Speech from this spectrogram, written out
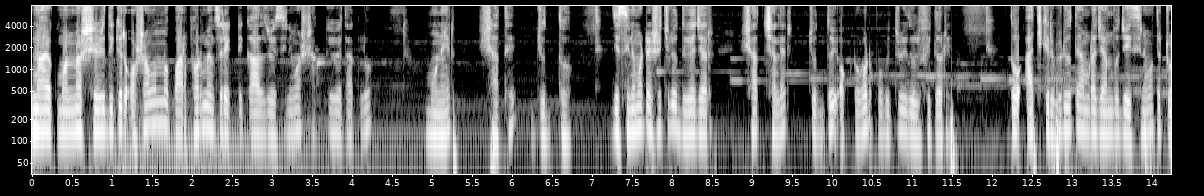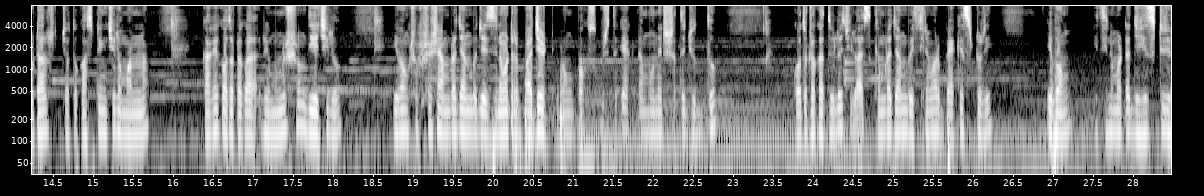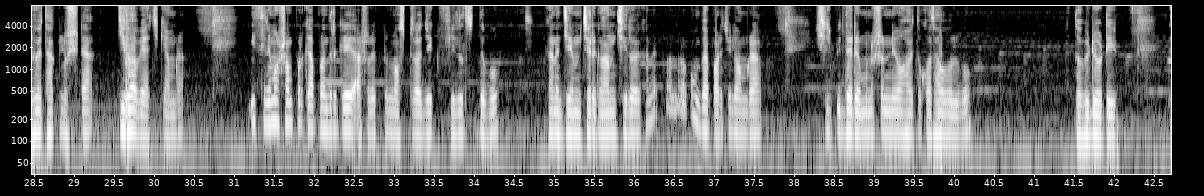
নায়ক মান্নার শেষ দিকের অসামান্য পারফরম্যান্সের একটি কালজয়ী সিনেমার সাক্ষী হয়ে থাকল মনের সাথে যুদ্ধ। যে সিনেমাটা এসেছিল দুই সাত সালের চোদ্দোই অক্টোবর পবিত্র ঈদ উল ফিতরে। তো আজকের ভিডিওতে আমরা জানব যে এই সিনেমাতে টোটাল যত কাস্টিং ছিল মান্না, কাকে কত টাকা রেমুনেশন দিয়েছিল এবং সবশেষে আমরা জানব যে সিনেমাটার বাজেট এবং বক্স অফিস থেকে একটা মনের সাথে যুদ্ধ কত টাকা তুলেছিল। আজকে আমরা জানব এই সিনেমার ব্যাক স্টোরি এবং এই সিনেমাটা যে হিস্ট্রি হয়ে থাকল সেটা কীভাবে আজকে আমরা এই সিনেমা সম্পর্কে আপনাদেরকে আসলে একটু নস্টালজিক ফিলস দেব। এখানে জেমসের গান ছিল, এখানে অন্যরকম ব্যাপার ছিল, আমরা শিল্পীদের রেমুনেশন নিয়েও হয়তো কথা বলব। তো ভিডিওটি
